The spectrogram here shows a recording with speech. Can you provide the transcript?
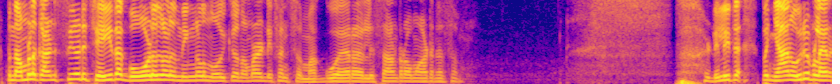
ഇപ്പം നമ്മൾ കൺസീഡ് ചെയ്ത ഗോളുകൾ നിങ്ങൾ നോക്കിയോ? നമ്മുടെ defence Maguire Lisandro Martinez de Ligt ഇപ്പം ഞാൻ ഒരു പ്ലെയർ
